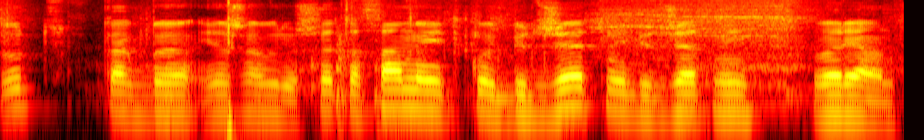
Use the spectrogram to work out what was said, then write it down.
Тут, как бы, я же говорю, что это самый такой бюджетный, бюджетный вариант.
